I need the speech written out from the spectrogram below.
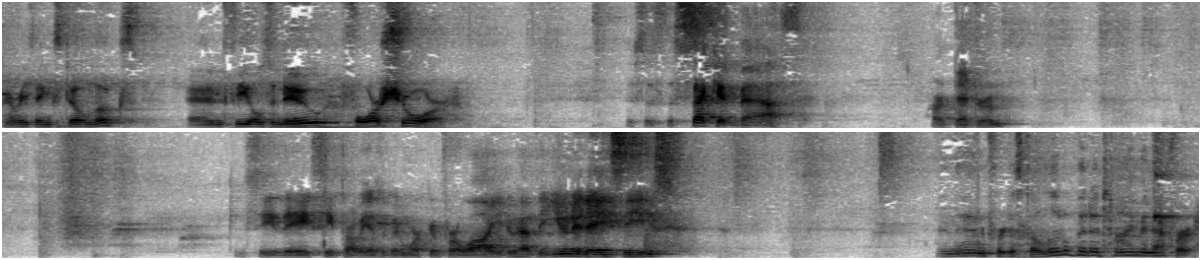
Everything still looks and feels new for sure. This is the second bath, our bedroom. You can see the AC probably hasn't been working for a while. You do have the unit ACs. And then for just a little bit of time and effort,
